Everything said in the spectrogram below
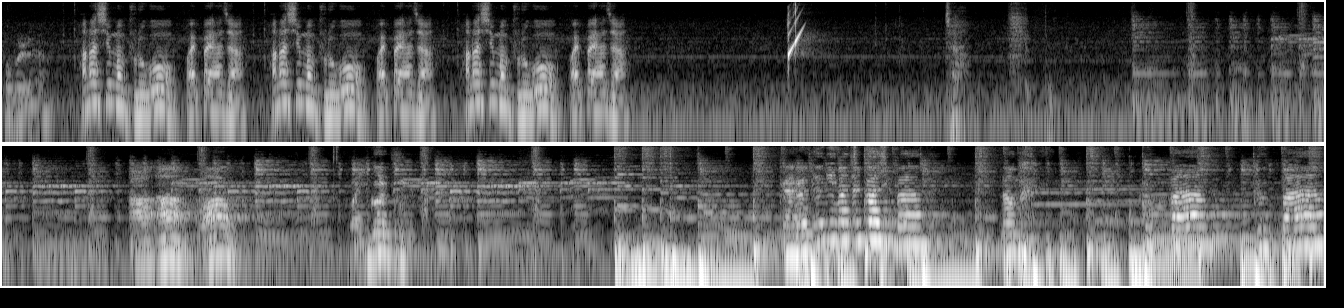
뭐 불러요? 하나씩만 부르고 빠이빠이 하자. 하나씩만 부르고 빠이빠이 하자. 하나씩만 부르고 빠이빠이 하자. 자, 아, 아, 와우. 와, 이걸 부... 가로 등이 만져 꺼진 밤 너무 굿밤 굿밤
